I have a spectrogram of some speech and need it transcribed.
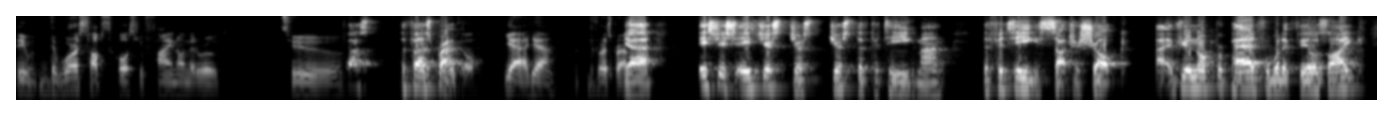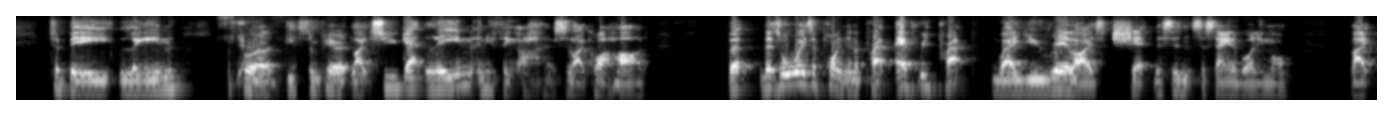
the, the worst obstacles you find on the route to first, the first prep? Yeah, yeah, the first prep. Yeah, it's just it's just just just the fatigue, man. The fatigue is such a shock. Uh, if you're not prepared for what it feels like to be lean for yeah. a decent period, like so you get lean and you think, oh, this is like quite hard. But there's always a point in a prep, every prep, where you realize, shit, this isn't sustainable anymore. Like,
